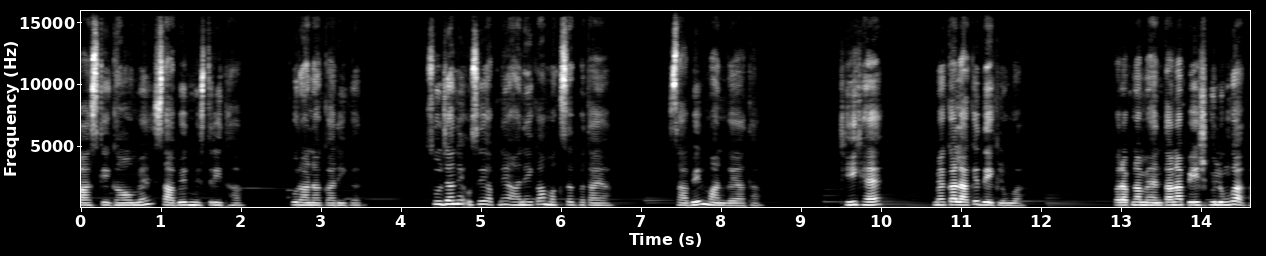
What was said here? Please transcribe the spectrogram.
पास के गाँव में साबिर मिस्त्री था। पुराना कारीगर। सुलझा ने उसे अपने आने का मकसद बताया। साबिर मान गया था। ठीक है, मैं कल आके देख लूँगा। पर अपना मेहनताना पेश भी लूँगा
